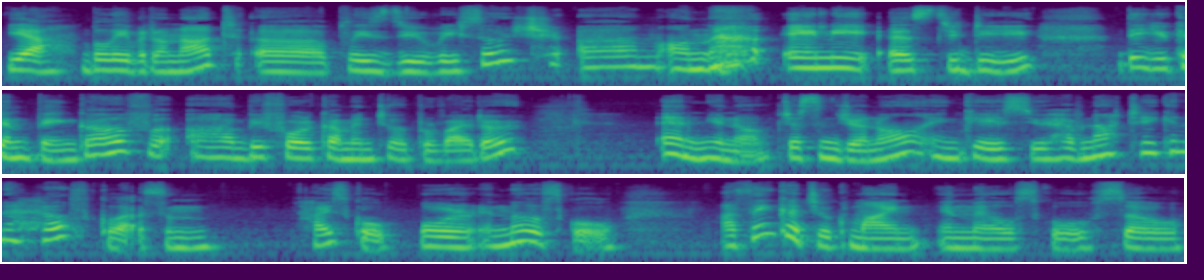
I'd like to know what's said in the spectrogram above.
Yeah, believe it or not, uh, please do research um, on any STD that you can think of uh, before coming to a provider. And, you know, just in general, in case you have not taken a health class in high school or in middle school. I think I took mine in middle school, so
